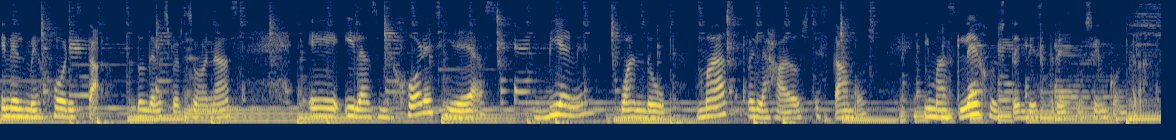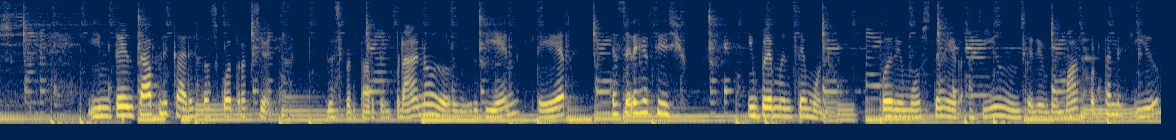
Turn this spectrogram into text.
en el mejor estado, donde las personas eh, y las mejores ideas vienen cuando más relajados estamos y más lejos del estrés nos encontramos. Intenta aplicar estas cuatro acciones. Despertar temprano, dormir bien, leer y hacer ejercicio. Implementémoslo. Podremos tener así un cerebro más fortalecido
